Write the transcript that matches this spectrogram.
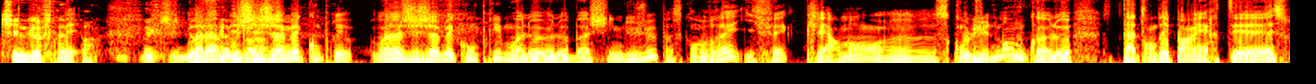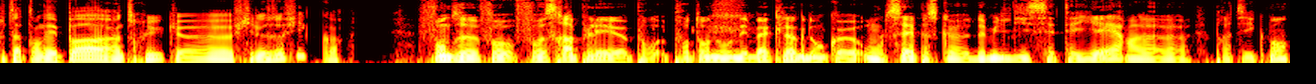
Qui ne le ferait Mais- pas? Mais qui ne Voilà, le mais j'ai jamais compris. Voilà, j'ai jamais compris moi le, le bashing du jeu parce qu'en vrai, il fait clairement euh, ce qu'on lui demande quoi. Le, t'attendais pas un RTS ou t'attendais pas un truc euh, philosophique quoi. Fonds, euh, faut, faut se rappeler, euh, pour, pourtant nous on est backlog, donc euh, on le sait parce que 2010 c'était hier, euh, pratiquement,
